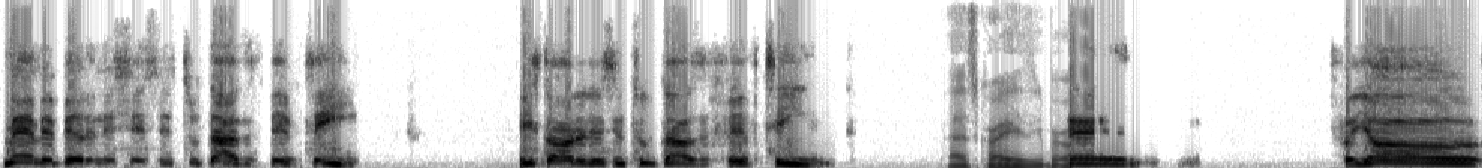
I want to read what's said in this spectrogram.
man, been building this shit since 2015. He started this in 2015. That's crazy, bro. And for y'all,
